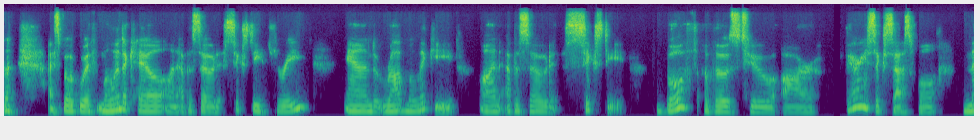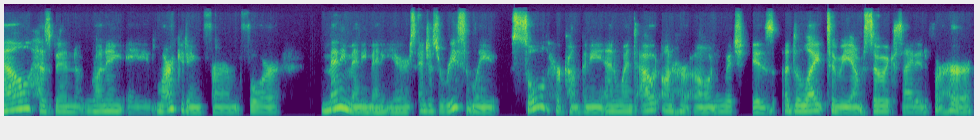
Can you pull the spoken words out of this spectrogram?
I spoke with Melinda Kale on episode 63 and Rob Malicki on episode 60. Both of those two are very successful. Mel has been running a marketing firm for many, many, many years and just recently sold her company and went out on her own, which is a delight to me. I'm so excited for her.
